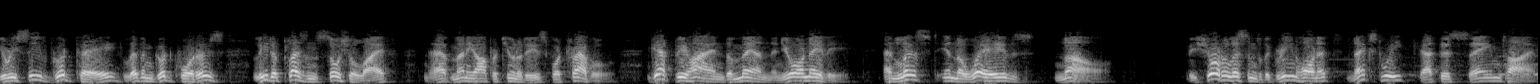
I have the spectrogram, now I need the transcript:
You receive good pay, live in good quarters, lead a pleasant social life, and have many opportunities for travel. Get behind the men in your Navy. Enlist in the Waves now. Be sure to listen to the Green Hornet next week at this same time.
